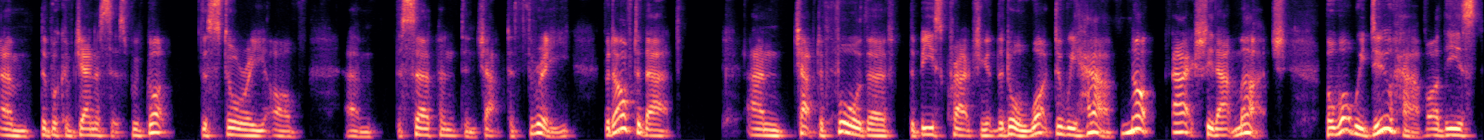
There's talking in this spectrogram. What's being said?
um, the book of Genesis. We've got the story of um, the serpent in chapter three, but after that, and chapter four, the, the beast crouching at the door, what do we have? Not actually that much, but what we do have are these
